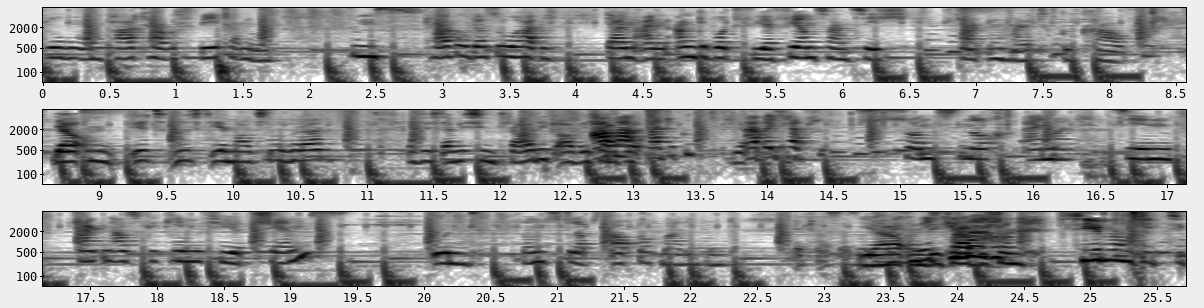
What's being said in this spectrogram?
so ein paar Tage später, nur fünf Tage oder so, habe ich dann ein Angebot für 24 Franken halt gekauft. Ja, und jetzt müsst ihr mal zuhören. Es ist ein bisschen traurig, aber ich Aber habe. warte Ja. aber ich habe sonst noch einmal 10 Franken ausgegeben für Gems und sonst glaubst auch noch mal irgendetwas. Also Ja, und ich habe genau. schon 77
